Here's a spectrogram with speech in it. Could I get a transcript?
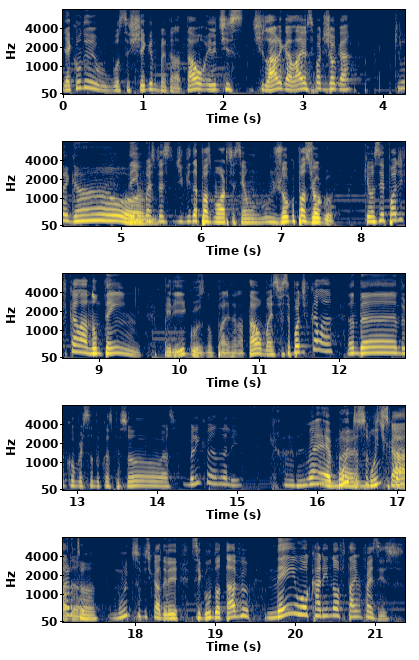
E aí quando você chega no planeta natal, ele te, te larga lá e você pode jogar. Que legal. Tem uma espécie de vida pós-morte, assim, é um, um jogo pós-jogo. Que você pode ficar lá, não tem perigos no planeta natal, mas você pode ficar lá, andando, conversando com as pessoas, brincando ali. Caramba, É muito sofisticado. esperto. Muito sofisticado. Ele, segundo o Otávio, nem o Ocarina of Time faz isso.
